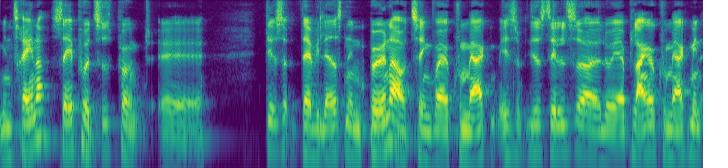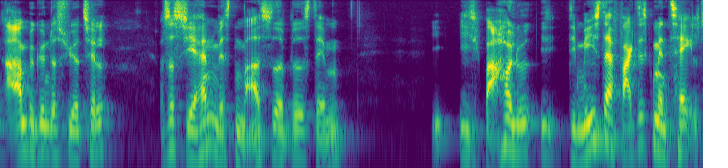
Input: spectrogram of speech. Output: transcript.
min træner sagde på et tidspunkt. Øh, det, er så, da vi lavede sådan en burnout-ting, hvor jeg kunne mærke, lige så- så stille, så lå jeg i planke og kunne mærke, at min arm begyndte at syre til. Og så siger han med sådan en meget sød og blød stemme, I, I skal bare holde ud. I, det meste er faktisk mentalt.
